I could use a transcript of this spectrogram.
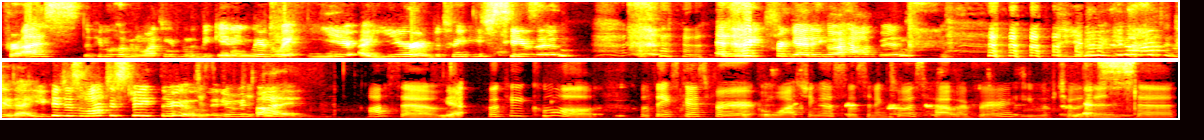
for us, the people who've been watching from the beginning, we have to wait year a year in between each season, and like forgetting what happened. you don't you don't have to do that. You can just watch it straight through, Just and you'll be fine. Awesome. Yeah. Okay, cool. Well, thanks guys for watching us, listening to us. However, you've chosen Yes. to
